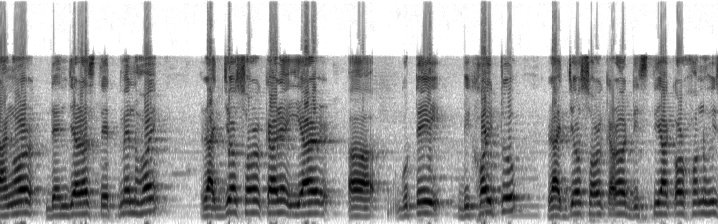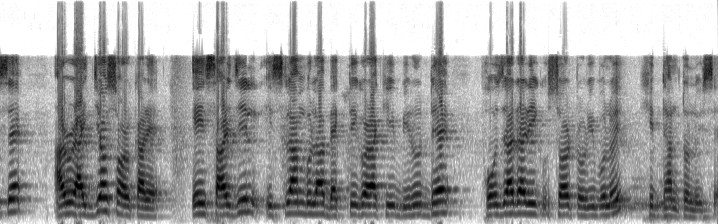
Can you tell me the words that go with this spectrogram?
ডাঙৰ ডেঞ্জাৰাছ ষ্টেটমেণ্ট হয়। ৰাজ্য চৰকাৰে ইয়াৰ গোটেই বিষয়টো ৰাজ্য চৰকাৰৰ দৃষ্টি আকৰ্ষণ হৈছে আৰু ৰাজ্য চৰকাৰে এই ছাৰ্জিল ইছলাম বোলা ব্যক্তিগৰাকীৰ বিৰুদ্ধে ফৌজাদাৰী গোচৰ তৰিবলৈ সিদ্ধান্ত লৈছে।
